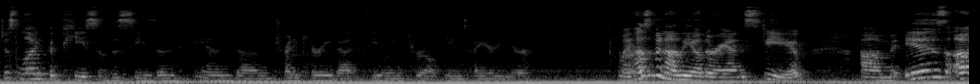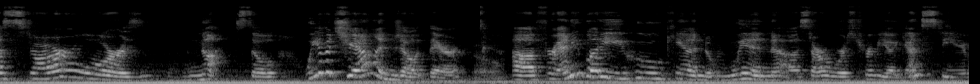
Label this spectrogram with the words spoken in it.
just like the piece of the season and um, try to carry that feeling throughout the entire year. My husband, on the other hand, Steve, um, is a Star Wars nut. So we have a challenge out there. Uh, for anybody who can win uh, Star Wars trivia against Steve,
